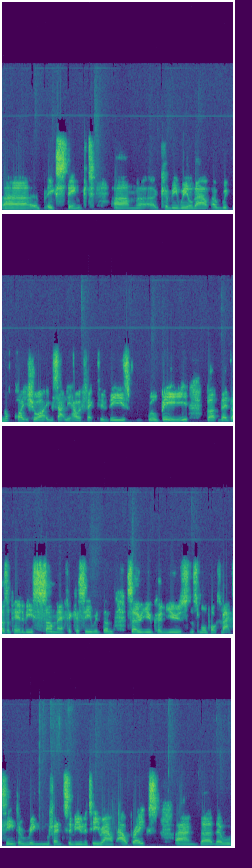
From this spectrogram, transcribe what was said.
uh, extinct, um, uh, can be wheeled out. Uh, we're not quite sure exactly how effective these will be, but there does appear to be some efficacy with them. So you can use the smallpox vaccine to ring fence immunity around outbreaks, and uh, there will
